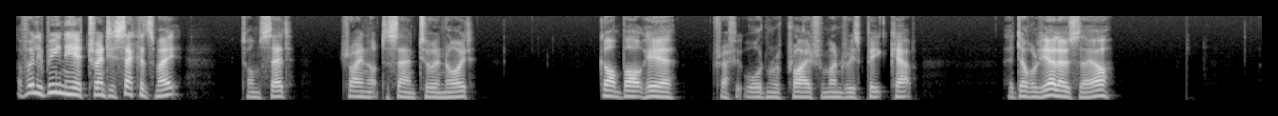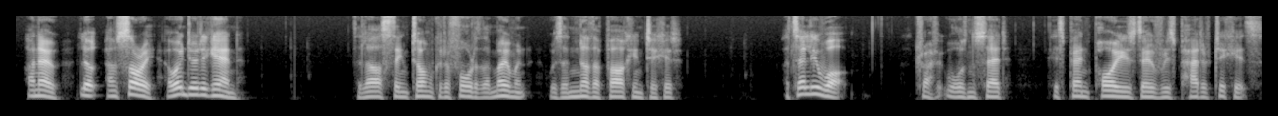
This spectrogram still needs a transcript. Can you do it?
I've only been here twenty seconds, mate, Tom said, trying not to sound too annoyed. Can't bark here, traffic warden replied from under his peaked cap. They're double yellows, they are. I know. Look, I'm sorry. I won't do it again. The last thing Tom could afford at the moment was another parking ticket. I tell you what, traffic warden said, his pen poised over his pad of tickets.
